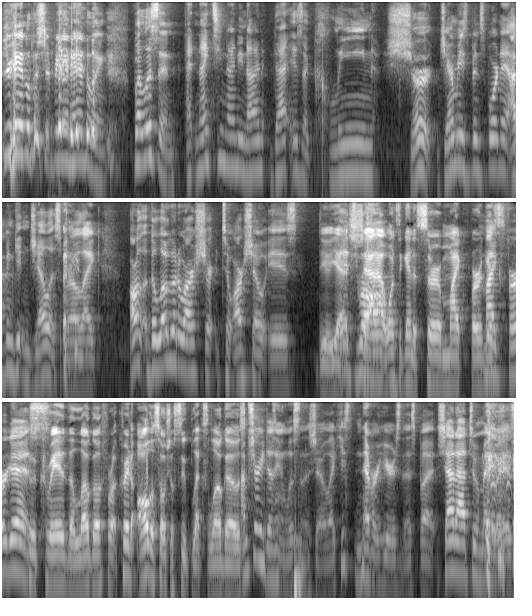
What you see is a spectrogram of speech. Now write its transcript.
you handle the shipping and handling. But listen, at 19.99, that is a clean shirt. Jeremy's been sporting it. I've been getting jealous, bro. Like our the logo to our shirt to our show is Dude, yeah. It's shout raw. out once again to Sir Mike Fergus. Mike Fergus. Who created the logo for created all the social suplex logos. I'm sure he doesn't even listen to the show. Like he's never hears this, but shout out to him anyways.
